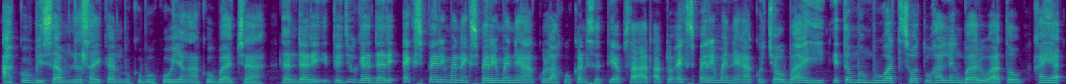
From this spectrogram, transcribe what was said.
aku bisa menyelesaikan buku-buku yang aku baca. Dan dari itu juga dari eksperimen-eksperimen yang aku lakukan setiap saat atau eksperimen yang aku cobai itu membuat suatu hal yang baru atau kayak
